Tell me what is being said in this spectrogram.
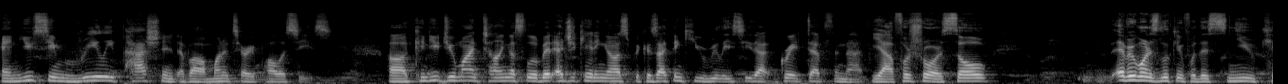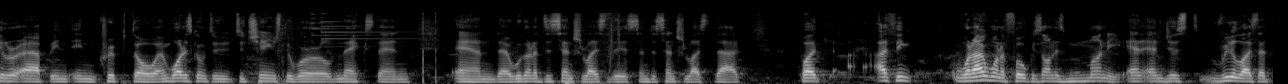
and you seem really passionate about monetary policies. Uh, can you do you mind telling us a little bit, educating us, because I think you really see that great depth in that. Yeah, for sure. So everyone is looking for this new killer app in, in crypto and what is going to, to change the world next and and uh, we're going to decentralize this and decentralize that. But I think what I want to focus on is money and, and just realize that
